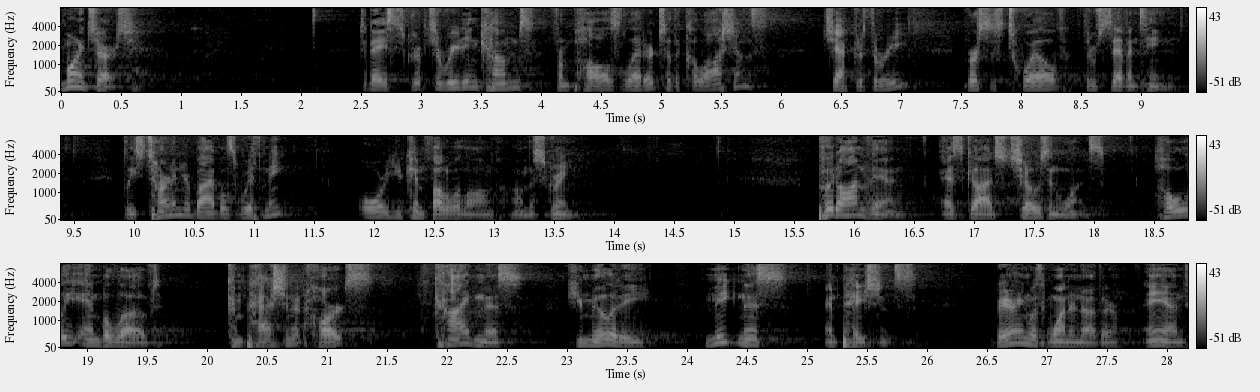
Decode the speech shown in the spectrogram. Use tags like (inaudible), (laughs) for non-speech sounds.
Good morning, church. Today's scripture reading comes from Paul's letter to the Colossians, chapter 3, verses 12 through 17. Please turn in your Bibles with me, or you can follow along on the screen. Put on then, as God's chosen ones, holy and beloved, compassionate hearts, kindness, humility, meekness, and patience, bearing with one another, and,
